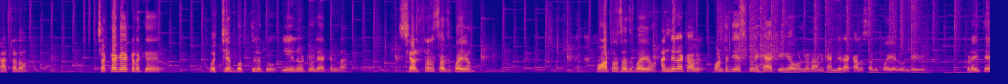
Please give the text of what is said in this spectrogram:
కట్టడం. చక్కగా ఇక్కడికి వచ్చే భక్తులకు ఏ లోటు లేకుండా షెల్టర్ సదుపాయం వాటర్ సదుపాయం అన్ని రకాలు వంట చేసుకుని హ్యాపీగా ఉండడానికి అన్ని రకాల సదుపాయాలు ఉండేవి. ఇప్పుడైతే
